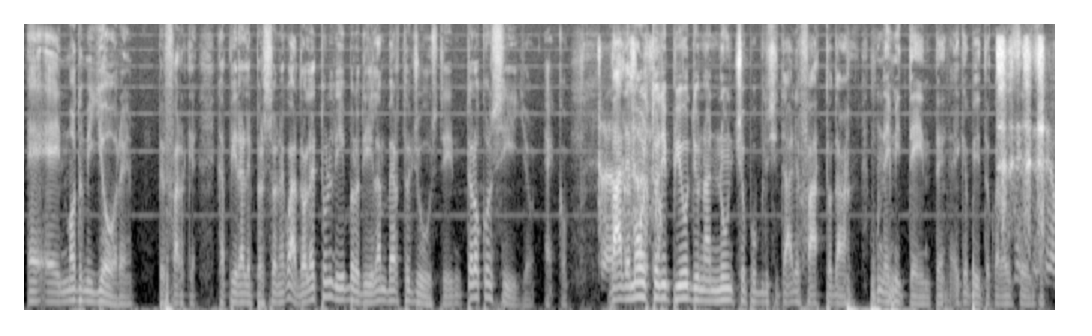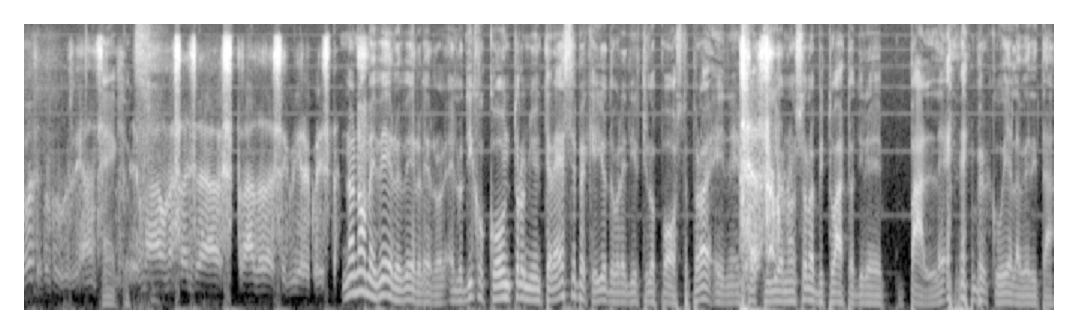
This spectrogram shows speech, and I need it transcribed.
è, è il modo migliore per far capire alle persone. Guarda, ho letto un libro di Lamberto Giusti, te lo consiglio. Ecco, certo, vale certo. molto di più di un annuncio pubblicitario fatto da un emittente. Hai capito qual è il sì, senso? Sì, sì, a anzi, ecco. è una, una, saggia strada da seguire questa. No, no, ma è vero, è vero, è vero. E lo dico contro il mio interesse perché io dovrei dirti l'opposto, però eh, infatti certo. io non sono abituato a dire palle, per cui è la verità.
